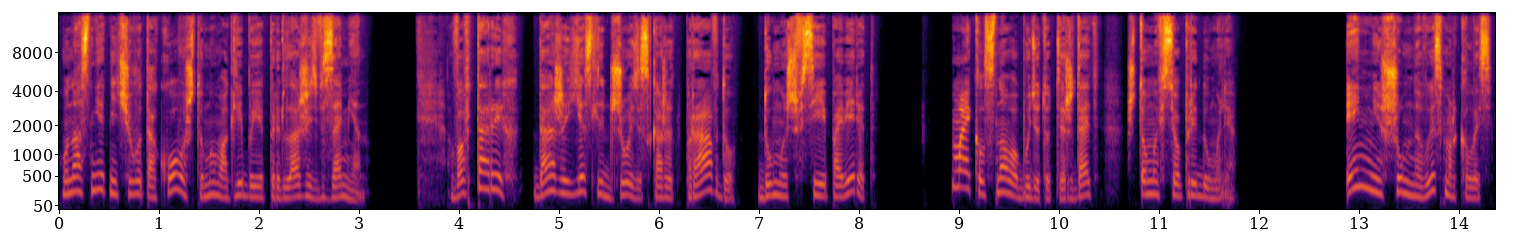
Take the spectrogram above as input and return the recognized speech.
У нас нет ничего такого, что мы могли бы ей предложить взамен. Во-вторых, даже если Джози скажет правду, думаешь, все ей поверят? Майкл снова будет утверждать, что мы все придумали. Энни шумно высморкалась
